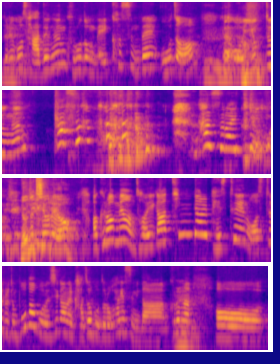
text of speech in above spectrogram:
그리고 네. 4등은 구로동 레이커스인데 5점. 음. 그리고 6등은 카스 이제 요즘 굳이- 치열해요. 아 그러면 저희가 팀별 베스트 and 워스트를 좀 뽑아보는 시간을 가져보도록 하겠습니다. 그러면 네. 어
